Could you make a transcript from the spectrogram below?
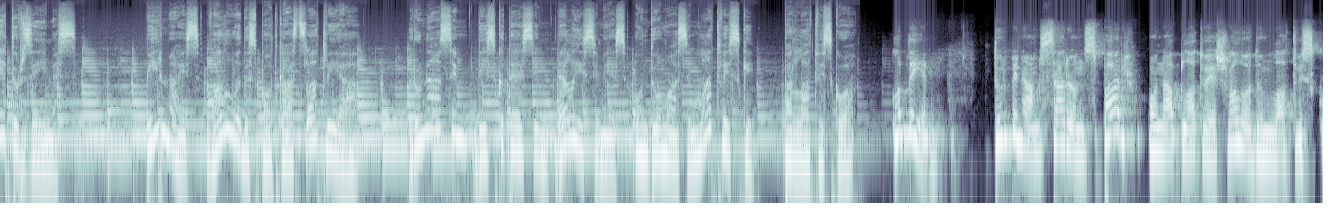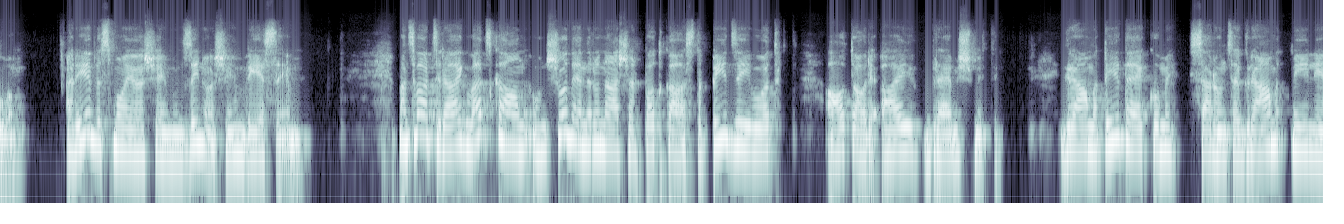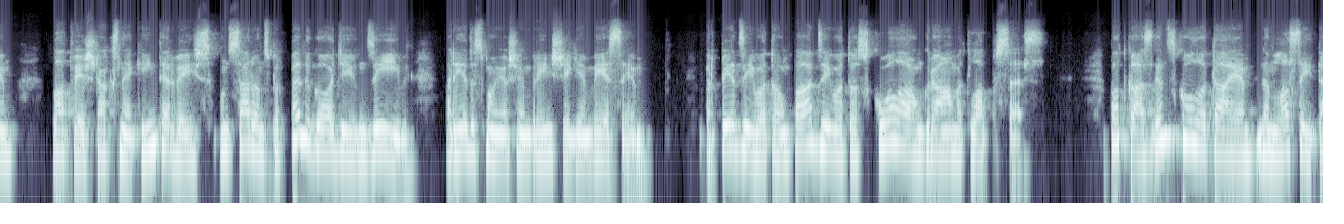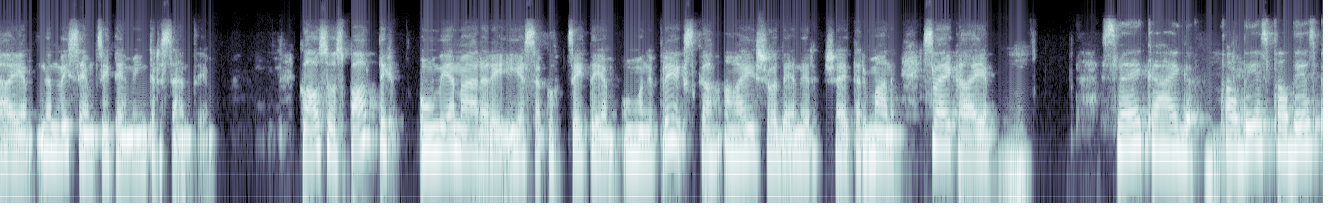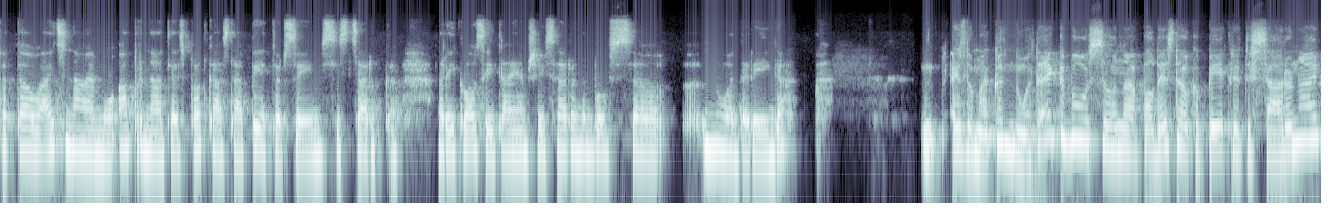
Pieturzīmes. Pirmais valodas podkāsts Latvijā. Runāsim, diskutēsim, dalīsimies un domāsim latviešu par latviešu. Labdien! Turpinām sarunas par un ap latviešu valodu un latviešu ar iedvesmojošiem un zinošiem viesiem. Mans vārds ir Aiga Veckalna, un šodien runāšu ar podkāstu piedzīvot autori Aiju Bremšmiti. Grāmatu ieteikumi, sarunas ar grāmatmīļiem, latviešu rakstnieku intervijas un sarunas par pedagoģiju un dzīvi ar iedvesmojošiem brīnišķīgiem viesiem, par piedzīvoto un pārdzīvoto skolā un grāmatu lapusēs. Podkāsts gan skolotājiem, gan lasītājiem, gan visiem citiem interesantiem. Klausos pati un vienmēr arī iesaku citiem, un man ir prieks, ka Aija šodien ir šeit ar mani. Sveika, Aija! Sveika, Aiga! Paldies, paldies par tavu aicinājumu aprunāties podkāstā Pieturzīmes. Es ceru, ka arī klausītājiem šī saruna būs uh, noderīga. Es domāju, ka noteikti būs, un uh, paldies tev, ka piekriti sarunai.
